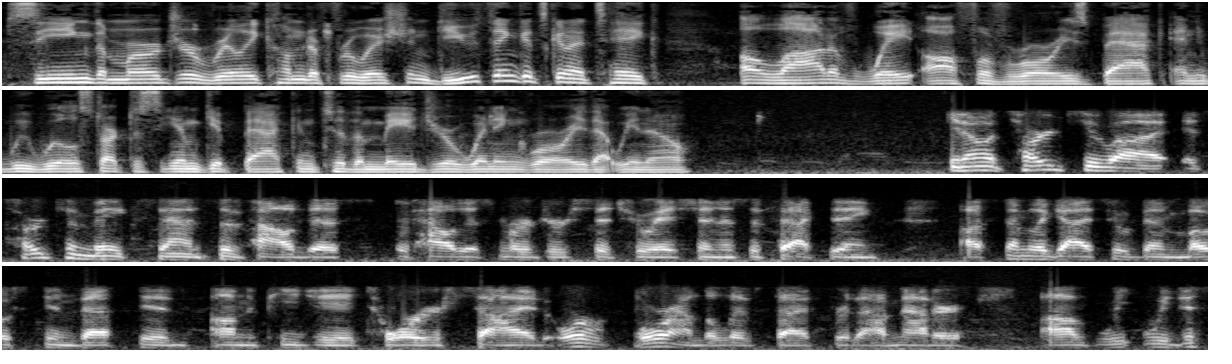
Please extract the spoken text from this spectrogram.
seeing the merger really come to fruition, do you think it's going to take a lot of weight off of Rory's back, and we will start to see him get back into the major winning Rory that we know? You know, it's hard to uh, it's hard to make sense of how this of how this merger situation is affecting uh, some of the guys who have been most invested on the PGA Tour side, or or on the LIV side for that matter. Uh, we we just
